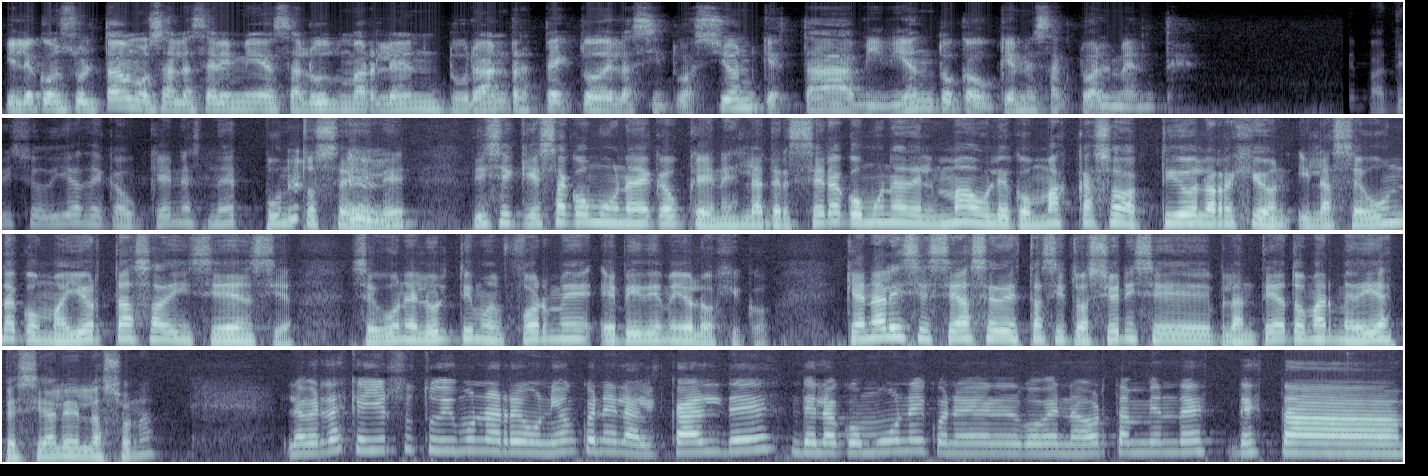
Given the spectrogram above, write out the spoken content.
Y le consultamos a la Seremi de Salud Marlene Durán respecto de la situación que está viviendo Cauquenes actualmente. Patricio Díaz de Cauquenesnet.cl dice que esa comuna de Cauquenes es la tercera comuna del Maule con más casos activos de la región y la segunda con mayor tasa de incidencia, según el último informe epidemiológico. ¿Qué análisis se hace de esta situación y se plantea tomar medidas especiales en la zona? La verdad es que ayer sostuvimos una reunión con el alcalde de la comuna y con el gobernador también de, esta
